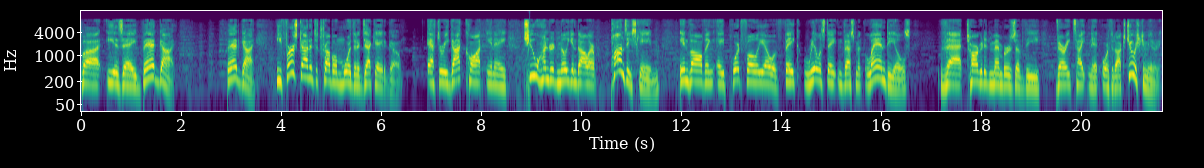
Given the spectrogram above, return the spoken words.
but he is a bad guy. Bad guy. He first got into trouble more than a decade ago after he got caught in a $200 million Ponzi scheme involving a portfolio of fake real estate investment land deals that targeted members of the very tight knit Orthodox Jewish community.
